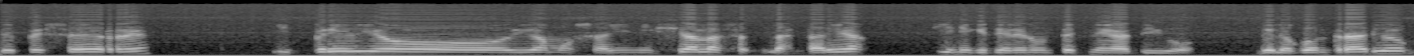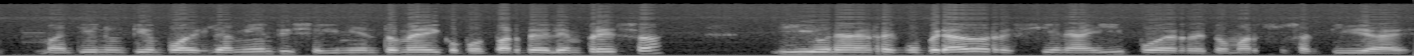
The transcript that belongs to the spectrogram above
de PCR y previo, digamos, a iniciar las, las tareas tiene que tener un test negativo. De lo contrario, mantiene un tiempo de aislamiento y seguimiento médico por parte de la empresa y una vez recuperado, recién ahí puede retomar sus actividades.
